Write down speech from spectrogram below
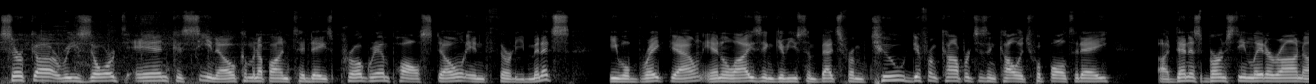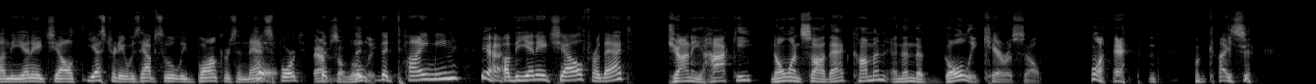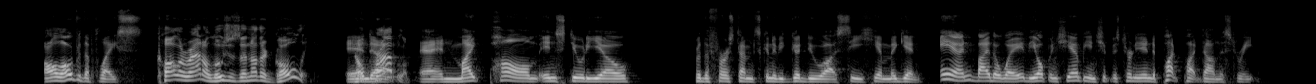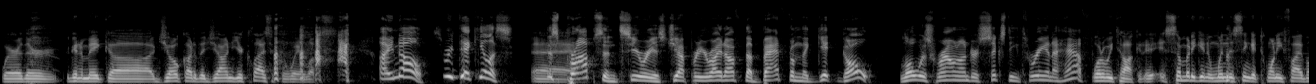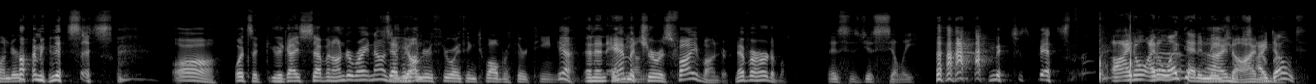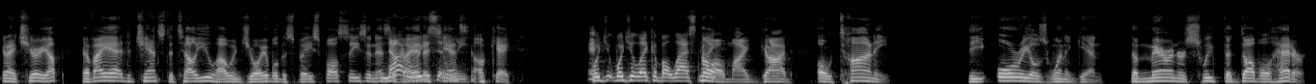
Circa Resort and Casino. Coming up on today's program, Paul Stone in 30 minutes. He will break down, analyze, and give you some bets from two different conferences in college football today. Uh, Dennis Bernstein later on on the NHL. Yesterday was absolutely bonkers in that Oh, sport. The- the- absolutely. The, timing Yeah. of the NHL for that. Johnny Hockey, no one saw that coming. And then the goalie carousel. What happened? Well, guys, all over the place. Colorado loses another goalie. And, no uh, problem. and Mike Palm in studio for the first time. It's going to be good to uh, see him again. And by the way, the Open Championship is turning into putt putt down the street, where they're going to make a joke out of the John Deere Classic the way it looks. I know. It's ridiculous. this Uh, prop's in serious jeopardy right off the bat from the get go. Lowest round under 63 and a half. What are we talking? Is somebody going to win this thing at 25 under? I mean, this is. Oh, what's it? The guy's seven under right now? Is Seven under through, I think, 12 or 13. Yeah, and an amateur is five under. Never heard of him. This is just silly. Mitch is pissed. I don't. I don't like that in I majors. know, I know. but don't. Can I cheer you up? Have I had a chance to tell you how enjoyable this baseball season is? Not Have I had recently. a chance? Okay. What'd you, what'd you like about last night? Oh my God, Ohtani, the Orioles win again. The Mariners sweep the doubleheader.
